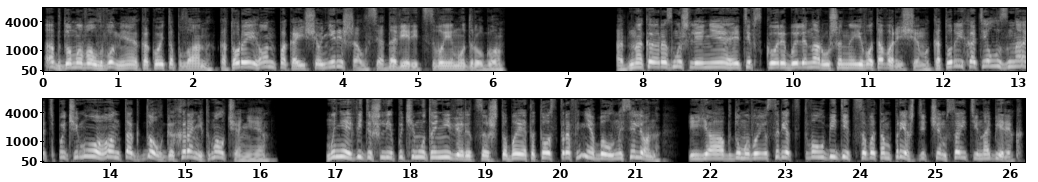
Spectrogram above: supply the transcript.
обдумывал в уме какой-то план, который он пока еще не решался доверить своему другу. Однако размышления эти вскоре были нарушены его товарищем, который хотел знать, почему он так долго хранит молчание. «Мне, видишь ли, почему-то не верится, чтобы этот остров не был населен», и я обдумываю средства убедиться в этом прежде, чем сойти на берег.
